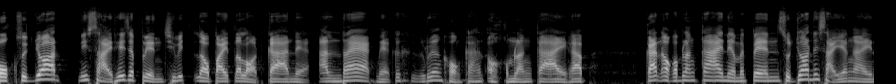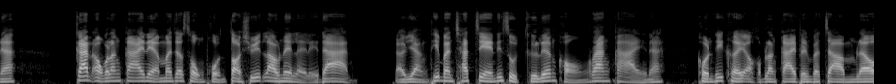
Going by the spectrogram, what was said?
หกสุดยอดนิสัยที่จะเปลี่ยนชีวิตเราไปตลอดกาลเนี่ยอันแรกเนี่ยก็คือเรื่องของการออกกำลังกายครับ การออกกำลังกายเนี่ยมันเป็นสุดยอดนิสัยยังไงนะการออกกำลังกายเนี่ยมันจะส่งผลต่อชีวิตเราในหลาย ๆ ด้านแล้วอย่างที่มันชัดเจนที่สุดคือเรื่องของร่างกายนะคนที่เคยออกกำลังกายเป็นประจำแล้ว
